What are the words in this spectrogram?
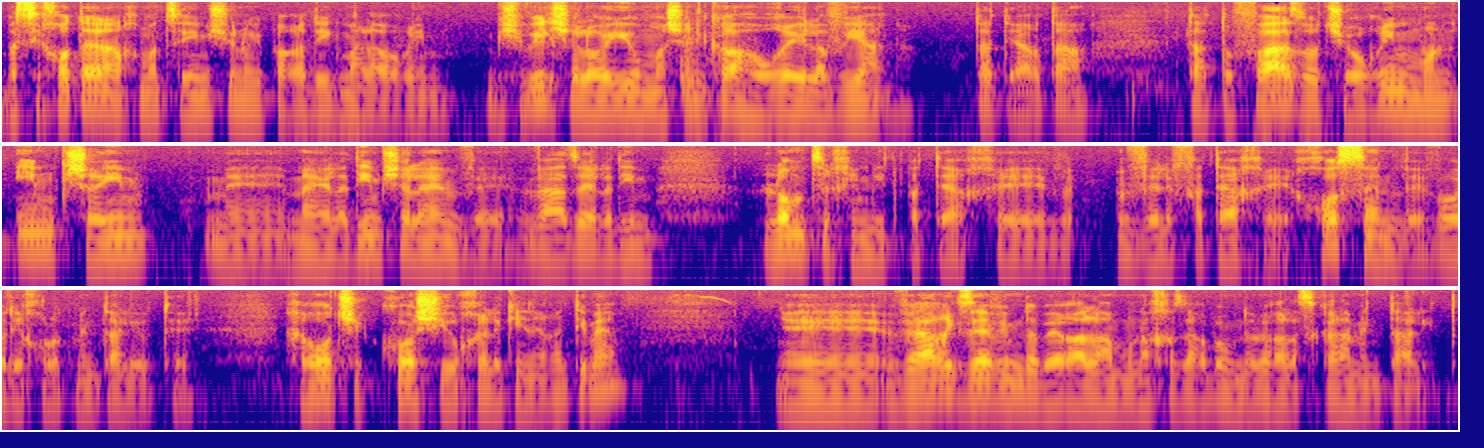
בשיחות האלה אנחנו מציעים שינוי פרדיגמה להורים, בשביל שלא יהיו מה שנקרא הורי לוויין. אתה תיארת את התופעה הזאת שהורים מונעים קשיים מהילדים שלהם, ואז הילדים לא מצליחים להתפתח אה, ולפתח אה, חוסן ועוד יכולות מנטליות אה, אחרות שקושי הוא חלק אינהרנטי. אה, ואריק זאבי מדבר על המונח הזה הרבה, הוא מדבר על השכלה מנטלית.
